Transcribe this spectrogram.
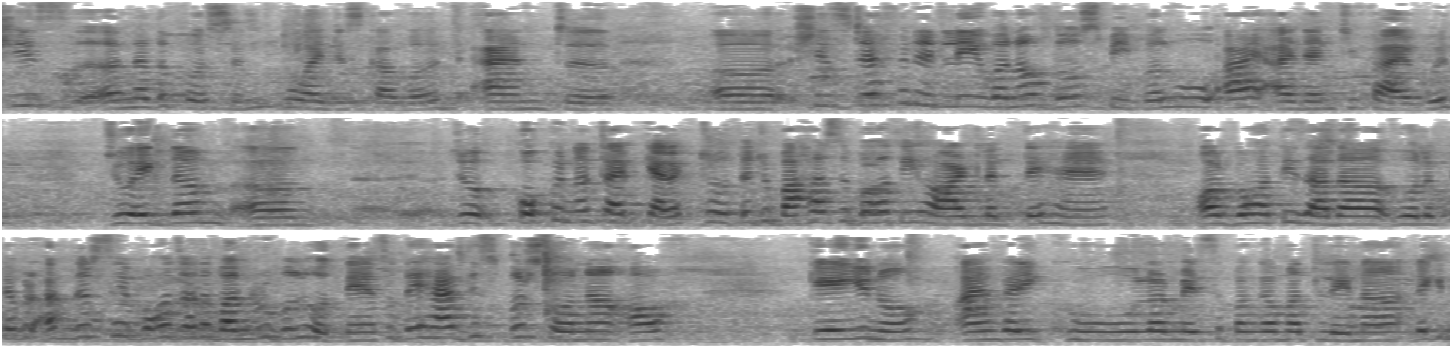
she is another person who I discovered and she is definitely one of those people who I identify with जो एकदम uh, जो कोकोनट टाइप कैरेक्टर होते हैं जो बाहर से बहुत ही हार्ड लगते हैं और बहुत ही ज़्यादा वो लगते हैं, पर अंदर से बहुत ज़्यादा वनरेबल होते हैं। So they have this persona of के you know I am very cool और मेरे से पंगा मत लेना। लेकिन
